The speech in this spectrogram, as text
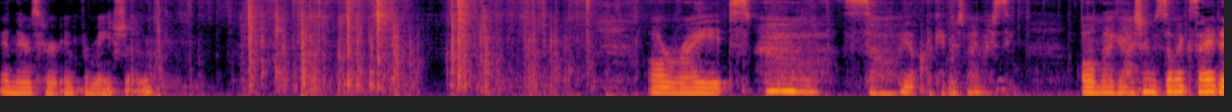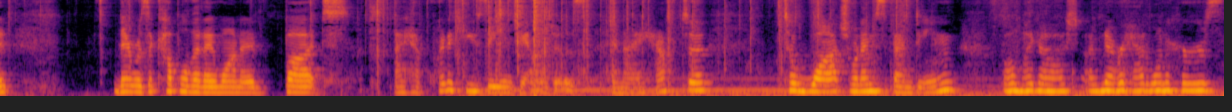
and there's her information. All right. So, yep. Okay, there's my receipt. Oh my gosh, I'm so excited. There was a couple that I wanted, but I have quite a few saving challenges, and I have to to watch what I'm spending. Oh my gosh, I've never had one of hers.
